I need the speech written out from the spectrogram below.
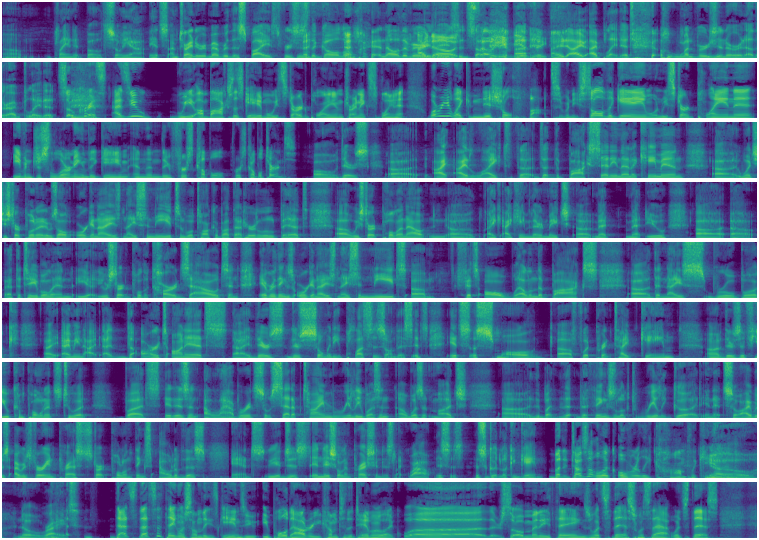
Um, playing it both. So yeah, it's. I'm trying to remember the spice versus the golem and all the I know, variations. so confusing. uh, I, I I played it, one version or another. I played it. so chris as you we unboxed this game and we started playing and trying to explain it what were your like initial thoughts when you saw the game when we started playing it even just learning the game and then the first couple first couple turns Oh, there's uh, I I liked the, the the box setting that it came in. Uh, once you start pulling it, it was all organized, nice and neat, and we'll talk about that here in a little bit. Uh, we start pulling out, and uh, I, I came there and made, uh, met met you uh, uh, at the table, and you, you were starting to pull the cards out, and everything's organized, nice and neat. Um, fits all well in the box. Uh, the nice rule book. I, I mean, I, I, the art on it. Uh, there's there's so many pluses on this. It's it's a small uh, footprint type game. Uh, there's a few components to it. But it isn't elaborate, so setup time really wasn't uh, wasn't much. Uh, but the, the things looked really good in it, so I was I was very impressed. to Start pulling things out of this, and yeah, just initial impression is like, wow, this is this is a good looking game. but it doesn't look overly complicated No, no, right. that's that's the thing with some of these games. You you pull it out or you come to the table and you're like, whoa, there's so many things. What's this? What's that? What's this?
